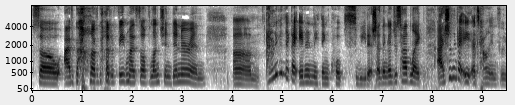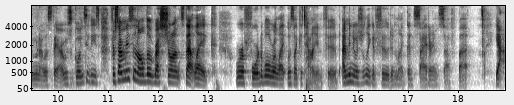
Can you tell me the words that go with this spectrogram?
so I've got I've got to feed myself lunch and dinner, and um, I don't even think I ate anything quote Swedish. I think I just had like I actually think I ate Italian food when I was there. I was going to these for some reason all the restaurants that like were affordable were like was like Italian food. I mean, it was really good food and like good cider and stuff, but yeah.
